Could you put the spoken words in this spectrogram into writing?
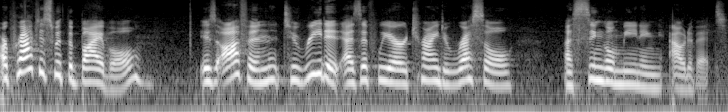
Our practice with the Bible is often to read it as if we are trying to wrestle a single meaning out of it.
